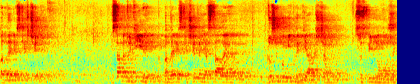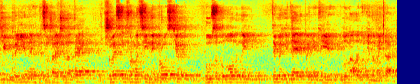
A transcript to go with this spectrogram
бандерівських читань. І саме тоді бандерівські читання стали дуже помітним явищем суспільному житті України, незважаючи на те, що весь інформаційний простір був заполонений тими ідеями, які лунали тоді на Майдані.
